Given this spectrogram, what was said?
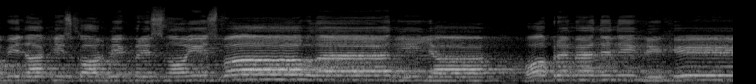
в обідах і скорбіх присно і збавлення, обременені гріхи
